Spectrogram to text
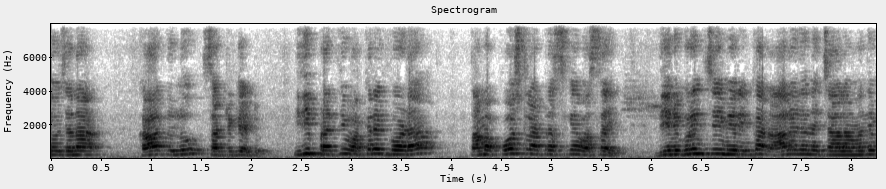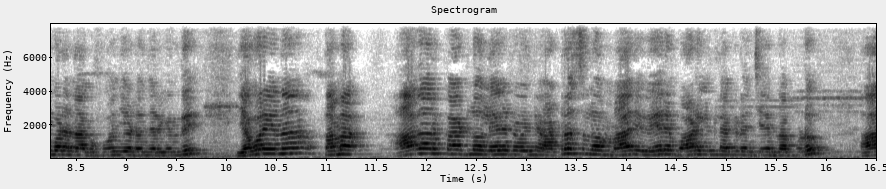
యోజన కార్డులు సర్టిఫికేట్. ఇది ప్రతి ఒక్కరికి కూడా తమ పోస్టల్ అడ్రస్కే వస్తాయి. దీని గురించి మీరు ఇంకా రాలేదని చాలా మంది కూడా నాకు ఫోన్ చేయడం జరిగింది. ఎవరైనా తమ ఆధార్ కార్డులో లేనటువంటి అడ్రస్లో మారి వేరే బాడుగింట్లో ఎక్కడ చేరినప్పుడు ఆ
